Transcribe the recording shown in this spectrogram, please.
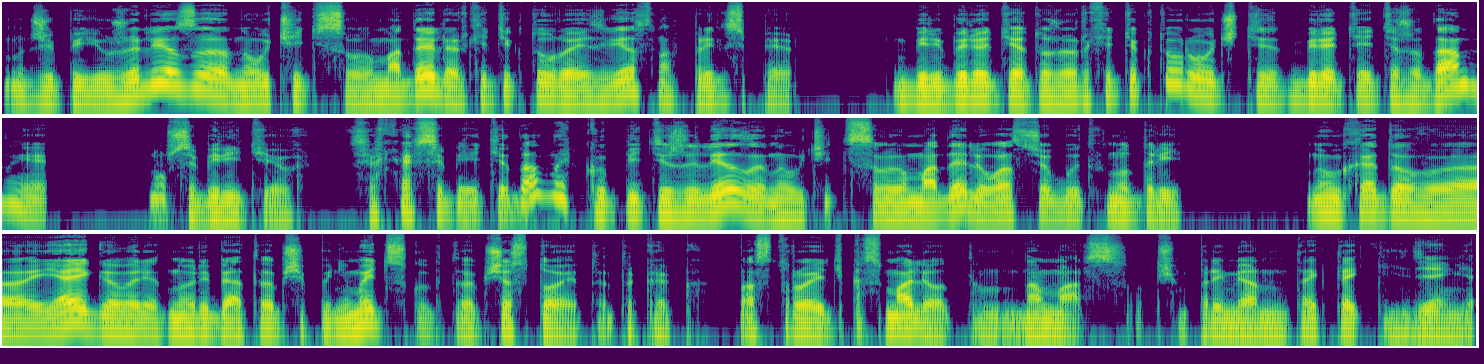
GPU железа, научите свою модель, архитектура известна, в принципе, берете эту же архитектуру, учите, берете эти же данные, ну, соберите их, соберите данные, купите железо, научите свою модель, у вас все будет внутри. Ну, Head of AI говорит, ну, ребята, вообще понимаете, сколько это вообще стоит? Это как построить космолет там, на Марс. В общем, примерно так, такие деньги.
